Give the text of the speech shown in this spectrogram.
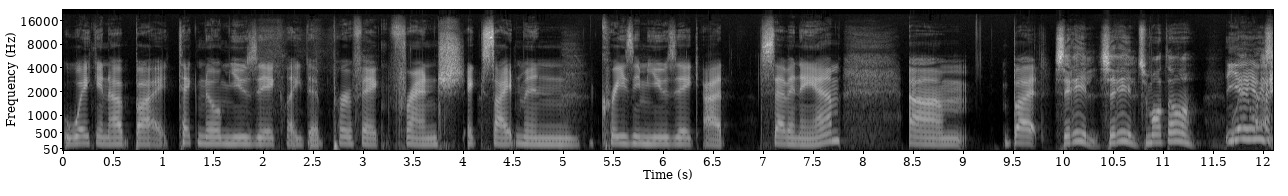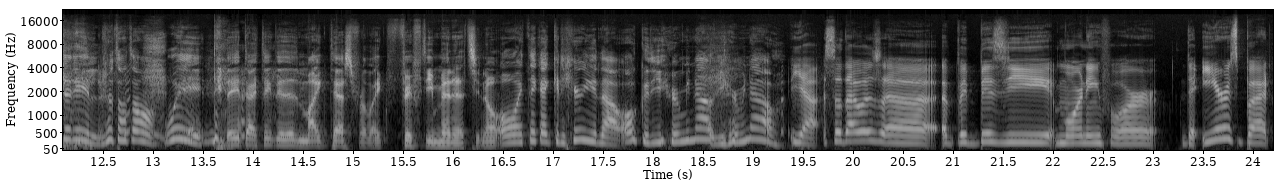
waking up by techno music, like the perfect French excitement, crazy music at 7 a.m. Um, but Cyril, Cyril, tu m'entends? Oui, Yeah, yeah. oui, Cyril, je t'entends. Oui. They, I think they did mic test for like 50 minutes. You know, oh, I think I could hear you now. Oh, could you hear me now? Do you hear me now? yeah, so that was a, a busy morning for the ears, but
